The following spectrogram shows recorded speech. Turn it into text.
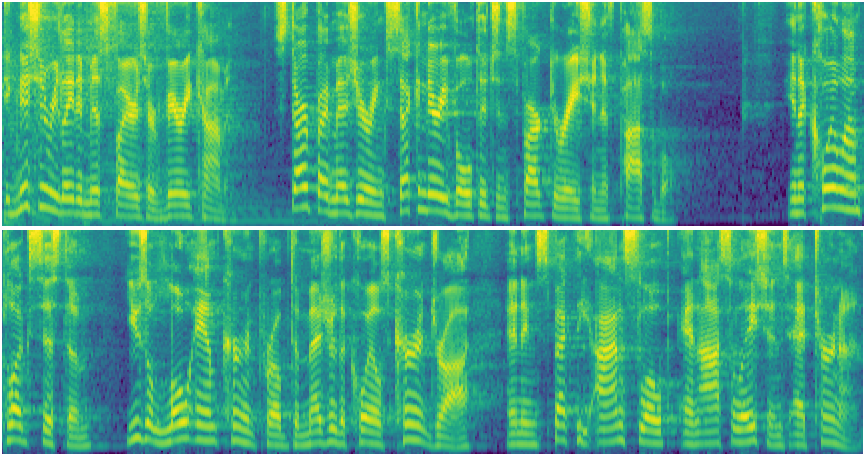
Ignition-related misfires are very common. Start by measuring secondary voltage and spark duration if possible. In a coil on plug system, use a low amp current probe to measure the coil's current draw and inspect the on slope and oscillations at turn on.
